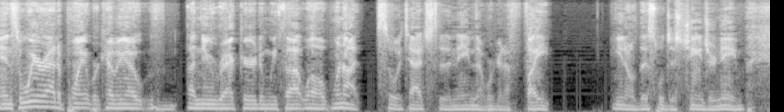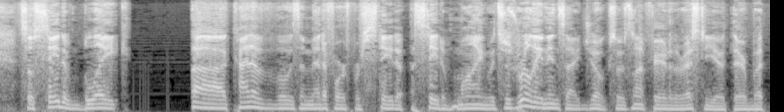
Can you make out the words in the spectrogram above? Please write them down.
and so we were at a point we're coming out with a new record, and we thought, well, we're not so attached to the name that we're going to fight. You know, this will just change our name. So State of Blake uh, kind of was a metaphor for state of, a state of mind, which is really an inside joke. So it's not fair to the rest of you out there. But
